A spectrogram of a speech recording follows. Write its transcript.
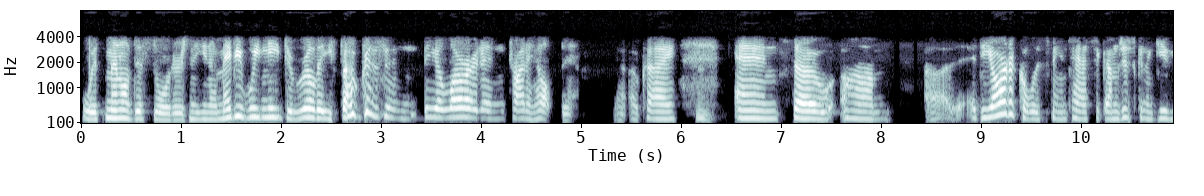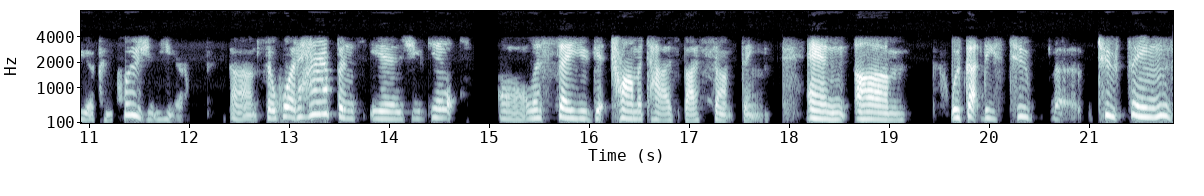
with mental disorders, and you know maybe we need to really focus and be alert and try to help them. Okay, mm. and so um, uh, the article is fantastic. I'm just going to give you a conclusion here. Um, so what happens is you get, uh, let's say you get traumatized by something, and um, we've got these two uh, two things.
